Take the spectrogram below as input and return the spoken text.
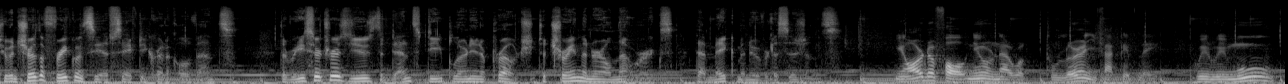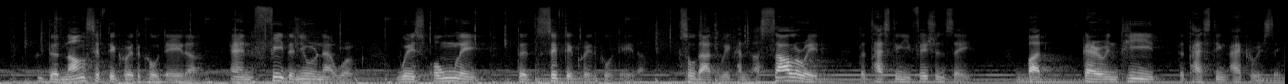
To ensure the frequency of safety critical events, the researchers used a dense deep learning approach to train the neural networks that make maneuver decisions. In order for neural network to learn effectively, we remove the non-safety critical data and feed the neural network with only the safety critical data so that we can accelerate the testing efficiency but guarantee the testing accuracy.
